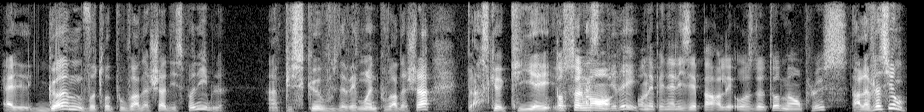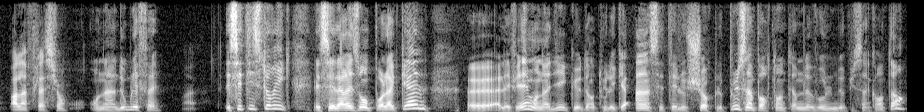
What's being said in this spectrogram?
elle gomme votre pouvoir d'achat disponible. Hein, puisque vous avez moins de pouvoir d'achat, parce que qui est non seulement on est pénalisé par les hausses de taux, mais en plus par l'inflation. Par l'inflation. On a un double effet. Et c'est historique. Et c'est la raison pour laquelle, euh, à l'FM, on a dit que dans tous les cas, un, c'était le choc le plus important en termes de volume depuis 50 ans.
